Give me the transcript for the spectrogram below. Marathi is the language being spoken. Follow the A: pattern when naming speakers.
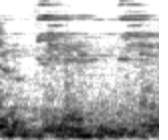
A: त्यांना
